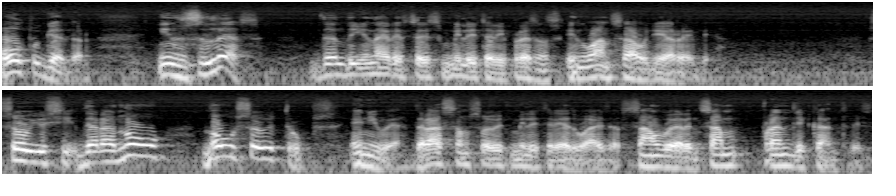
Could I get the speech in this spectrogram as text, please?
altogether is less than the United States military presence in one Saudi Arabia. So you see, there are no no Soviet troops anywhere. There are some Soviet military advisors somewhere in some friendly countries.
